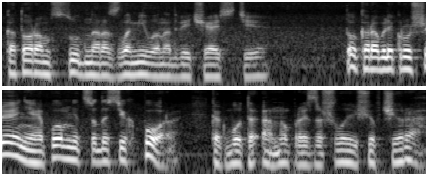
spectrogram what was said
в котором судно разломило на две части. То кораблекрушение помнится до сих пор, как будто оно произошло еще вчера.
